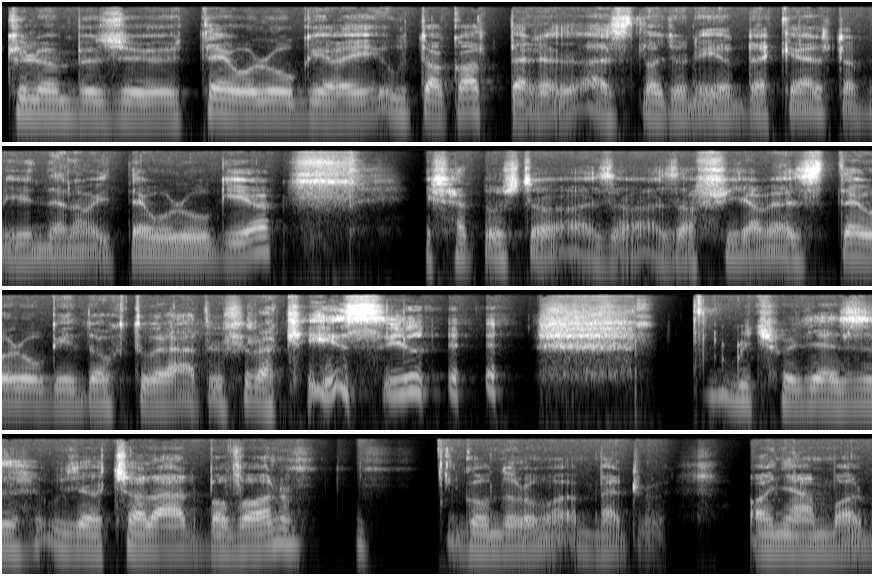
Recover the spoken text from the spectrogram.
különböző teológiai utakat, ez nagyon érdekelt, a mindennapi teológia, és hát most ez a, ez a fiam, ez teológiai doktorátusra készül, úgyhogy ez ugye a családban van, gondolom, mert anyámmal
